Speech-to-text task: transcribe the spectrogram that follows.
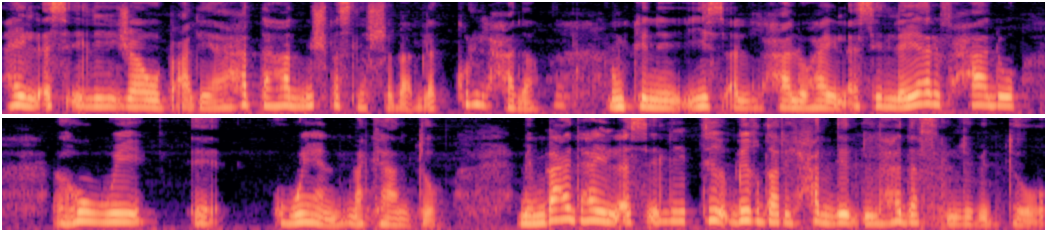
هاي الأسئلة جاوب عليها. حتى هذا مش بس للشباب لكل حدا ممكن يسأل حاله هاي الأسئلة ليعرف حاله هو آه، وين مكانته. من بعد هاي الأسئلة بيقدر يحدد الهدف اللي بده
